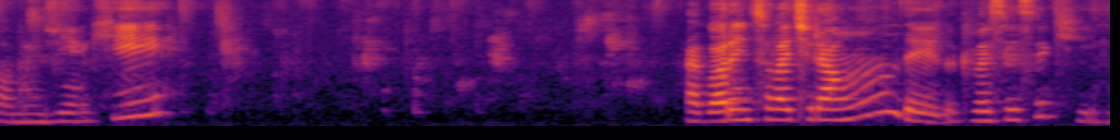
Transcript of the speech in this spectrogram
Ó, mindinho aqui. Agora, a gente só vai tirar um dedo, que vai ser esse aqui.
